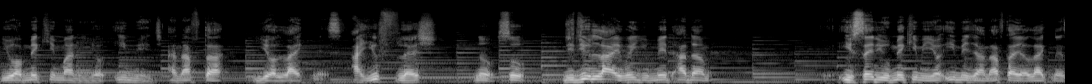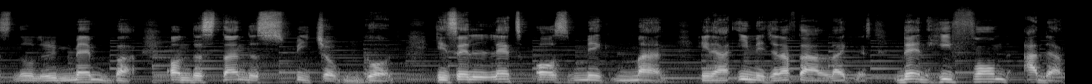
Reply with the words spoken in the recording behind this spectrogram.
you are making man in your image and after your likeness. Are you flesh? No. So, did you lie when you made Adam? You said you make him in your image and after your likeness. No, remember, understand the speech of God. He said, Let us make man in our image and after our likeness. Then he formed Adam.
